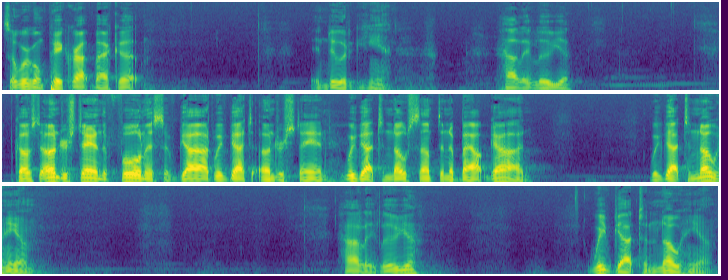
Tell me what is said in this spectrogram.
so we're going to pick right back up and do it again. Hallelujah. Because to understand the fullness of God, we've got to understand, we've got to know something about God. We've got to know Him. Hallelujah. We've got to know Him.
